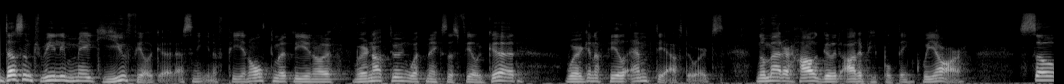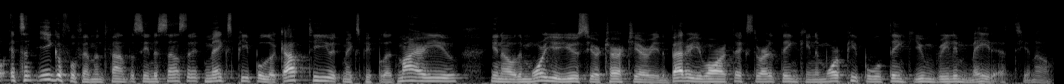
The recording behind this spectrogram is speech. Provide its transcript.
doesn't really make you feel good as an ENFP. And ultimately, you know, if we're not doing what makes us feel good, we're gonna feel empty afterwards, no matter how good other people think we are. So it's an ego fulfillment fantasy in the sense that it makes people look up to you, it makes people admire you. You know, the more you use your tertiary, the better you are at extroverted thinking, the more people will think you really made it, you know.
